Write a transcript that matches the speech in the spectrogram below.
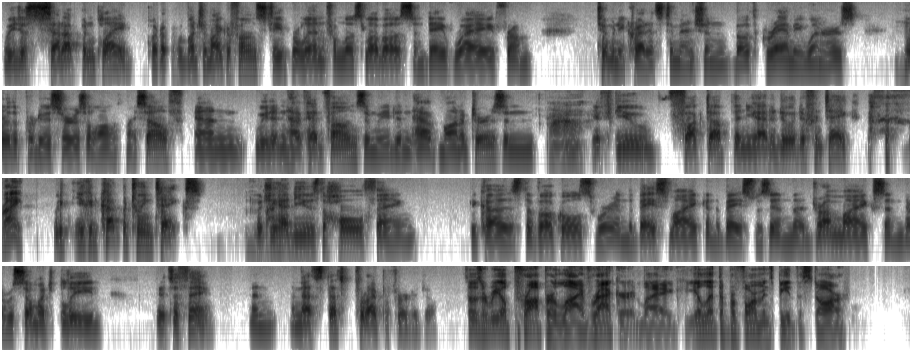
we just set up and played. Put up a bunch of microphones. Steve Berlin from Los Lobos and Dave Way from Too Many Credits to Mention, both Grammy winners, were the producers along with myself. And we didn't have headphones and we didn't have monitors. And wow. if you fucked up, then you had to do a different take Right. we, you could cut between takes, but you had to use the whole thing because the vocals were in the bass mic and the bass was in the drum mics and there was so much bleed. It's a thing. And and that's that's what I prefer to do. So it's a real proper live record. Like you'll let the performance be the star.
